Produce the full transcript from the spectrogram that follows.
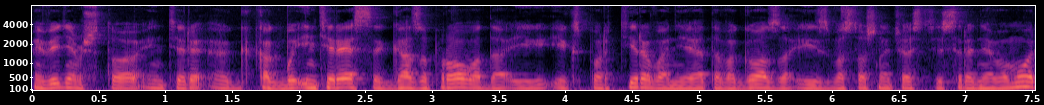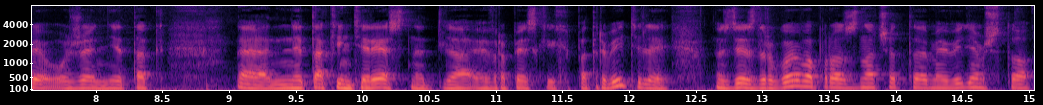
мы видим, что интерес, э, как бы интересы газопровода и экспортирования этого газа из восточной части Среднего моря уже не так не так интересны для европейских потребителей. Но здесь другой вопрос. Значит, мы видим, что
